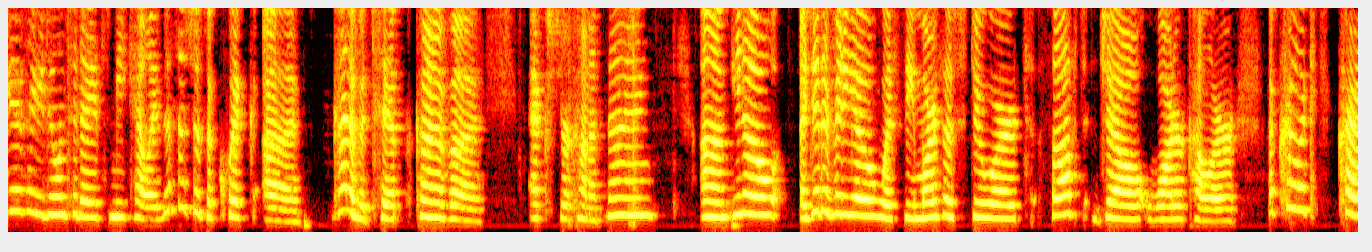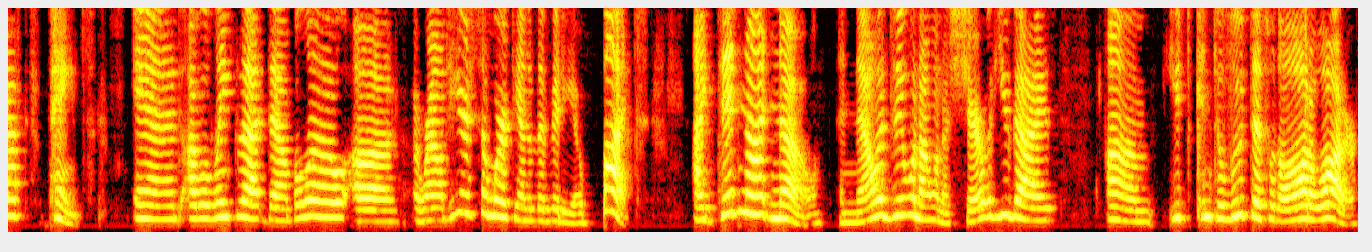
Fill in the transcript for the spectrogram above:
guys, how you doing today? It's me, Kelly. This is just a quick, uh, kind of a tip, kind of a extra kind of thing. Um, you know, I did a video with the Martha Stewart Soft Gel Watercolor Acrylic Craft Paints. And I will link that down below, uh, around here somewhere at the end of the video. But I did not know, and now I do, and I want to share it with you guys. Um, you can dilute this with a lot of water.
